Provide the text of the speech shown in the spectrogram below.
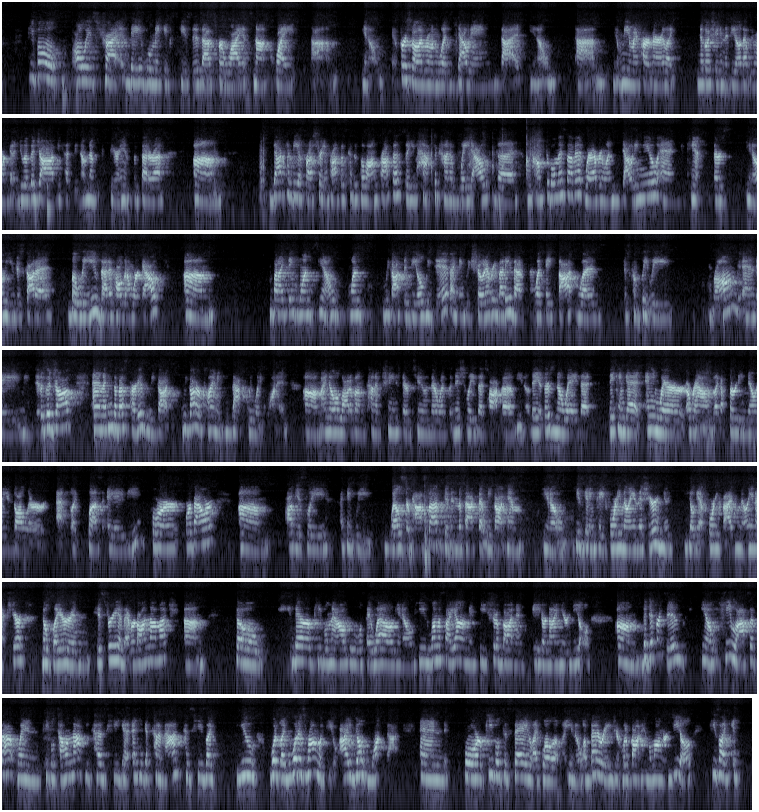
people always try, they will make excuses as for why it's not quite, um, you know, first of all, everyone was doubting that, you know, um, you know, me and my partner, like negotiating the deal that we weren't going to do a good job because we didn't have enough experience, etc. Um, that can be a frustrating process because it's a long process. So you have to kind of wait out the uncomfortableness of it where everyone's doubting you and you can't, there's, you know, you just got to believe that it's all going to work out. Um, but I think once, you know, once we got the deal we did, I think we showed everybody that what they thought was just completely wrong and they we did a good job and i think the best part is we got we got our client exactly what he wanted. Um, i know a lot of them kind of changed their tune. There was initially the talk of you know they, there's no way that they can get anywhere around like a 30 million dollar like plus aav for for bauer. Um, obviously i think we well surpassed that given the fact that we got him you know he's getting paid 40 million this year and he'll get 45 million next year. No player in history has ever gone that much. Um, so there are people now who will say, well, you know, he won the Cy Young and he should have gotten an eight or nine year deal. Um, the difference is, you know, he laughs at that when people tell him that because he get and he gets kind of mad because he's like, you what like what is wrong with you? I don't want that. And for people to say like, well, you know, a better agent would have gotten him a longer deal. He's like,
